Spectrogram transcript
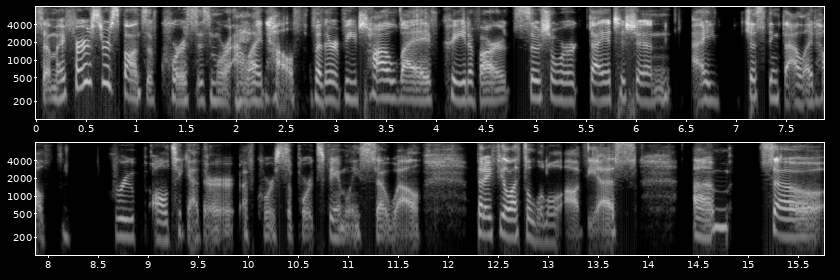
So, my first response, of course, is more allied health, whether it be child life, creative arts, social work, dietitian. I just think the allied health group altogether, of course, supports families so well. But I feel that's a little obvious. Um, so,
